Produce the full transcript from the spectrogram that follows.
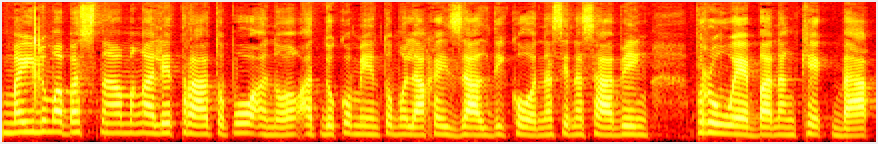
May lumabas na mga litrato po ano at dokumento mula kay Zaldico na sinasabing pruweba ng kickback.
